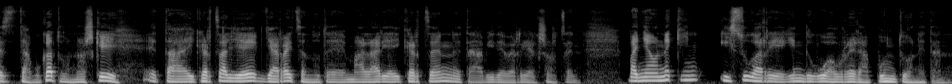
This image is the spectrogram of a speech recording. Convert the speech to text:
ez da bukatu, noski, eta ikertzaileek jarraitzen dute malaria ikertzen eta bide berriak sortzen. Baina honekin izugarri egin dugu aurrera puntu honetan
